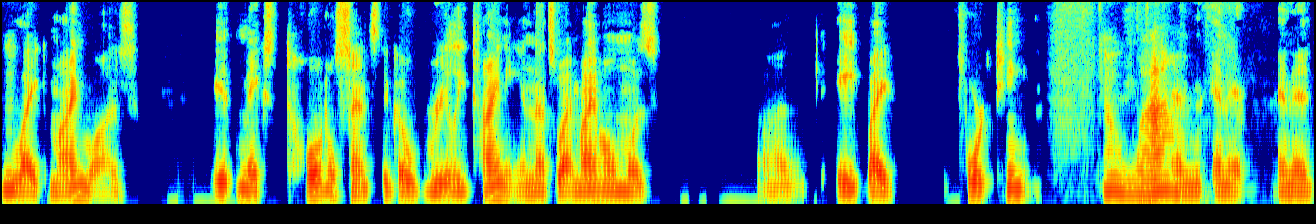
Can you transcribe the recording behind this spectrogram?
like mine was it makes total sense to go really tiny and that's why my home was uh, 8 by 14 Oh wow. and and it and it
